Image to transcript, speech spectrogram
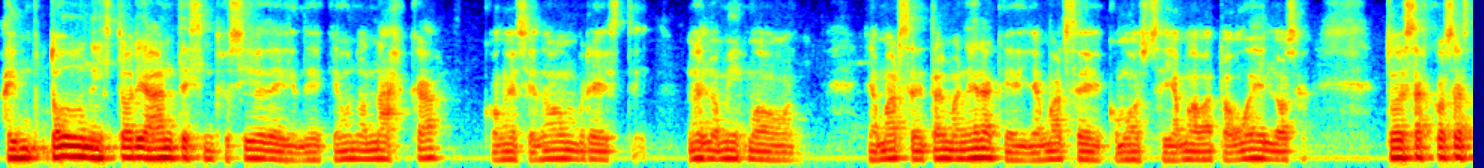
hay toda una historia antes inclusive de, de, que uno nazca con ese nombre. Este, no es lo mismo llamarse de tal manera que llamarse como se llamaba tu abuelo. O sea, todas esas cosas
